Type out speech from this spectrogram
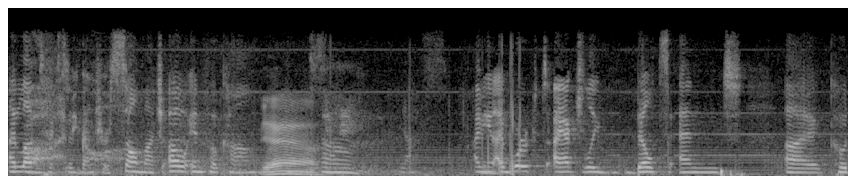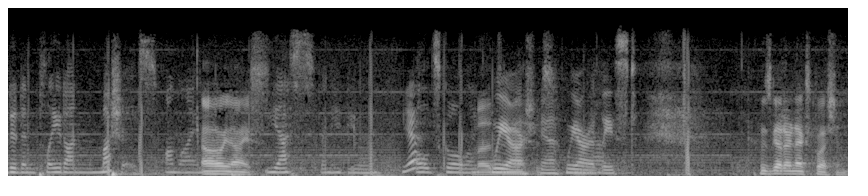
I love text adventures so much. Oh, Infocom. Yeah. Yes. I mean, I worked. I actually built and uh, coded and played on Mushes online. Oh, nice. Yes, if any of you are Yeah. old school. Like Muds we are. mushes. Yeah, we are Yeah. at least. Who's got our next question?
